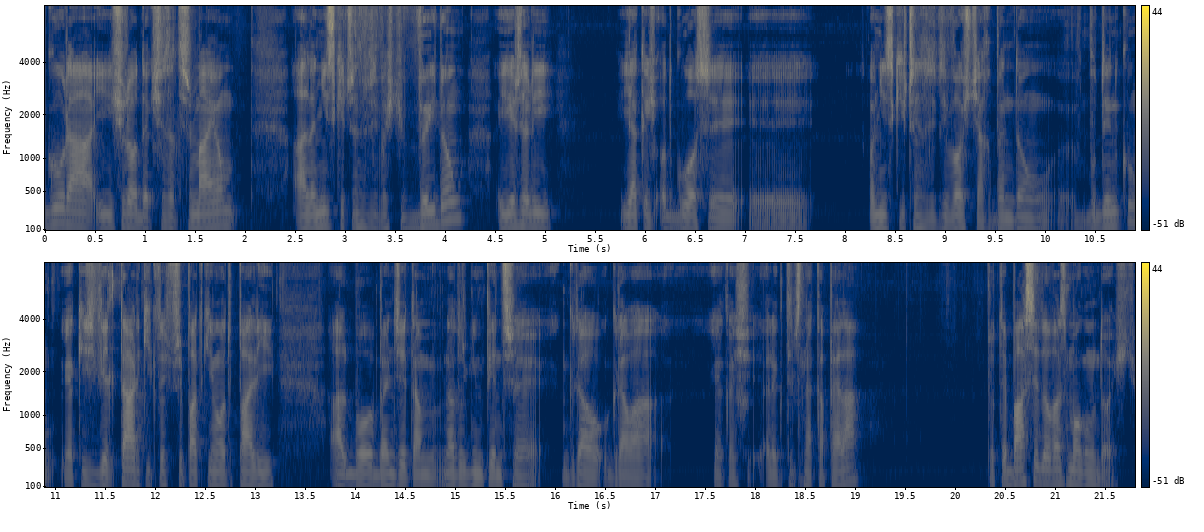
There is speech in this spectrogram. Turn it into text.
góra i środek się zatrzymają, ale niskie częstotliwości wyjdą. Jeżeli jakieś odgłosy o niskich częstotliwościach będą w budynku, jakieś wiertarki ktoś przypadkiem odpali, albo będzie tam na drugim piętrze grał, grała jakaś elektryczna kapela, to te basy do Was mogą dojść.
